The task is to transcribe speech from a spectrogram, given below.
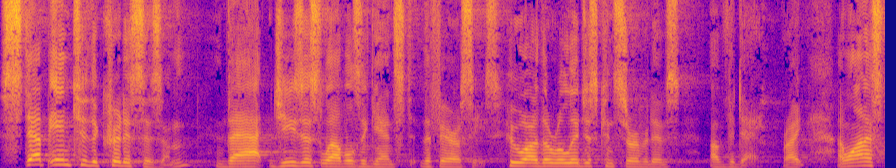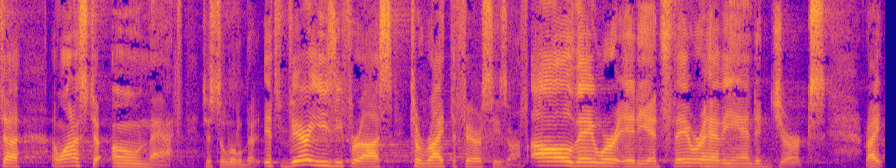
step into the criticism that Jesus levels against the Pharisees, who are the religious conservatives of the day, right? I want us to, I want us to own that just a little bit. It's very easy for us to write the Pharisees off. Oh, they were idiots. They were heavy handed jerks, right?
